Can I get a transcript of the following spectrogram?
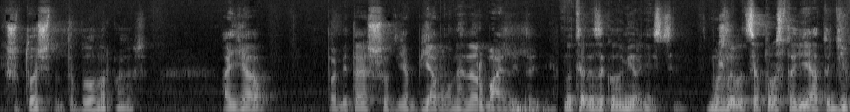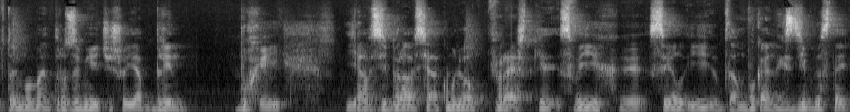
Якщо точно, то було нормально все. А я пам'ятаю, що я, я був ненормальний тоді. Ну, це не закономірність. Можливо, це просто я тоді, в той момент, розуміючи, що я, блін, бухий. Я зібрався, акумулював рештки своїх е, сил і там вокальних здібностей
